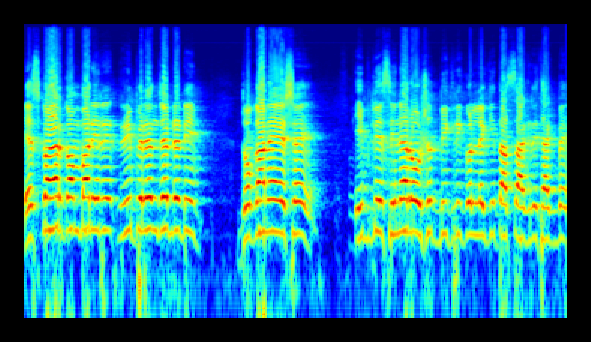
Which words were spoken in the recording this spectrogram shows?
স্কয়ার কোম্পানির রিপ্রেজেন্টেটিভ দোকানে এসে ইবলি সিনার ওষুধ বিক্রি করলে কি তার চাকরি থাকবে?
